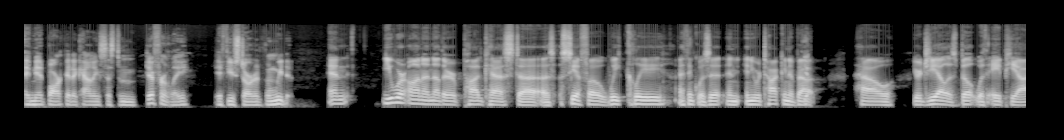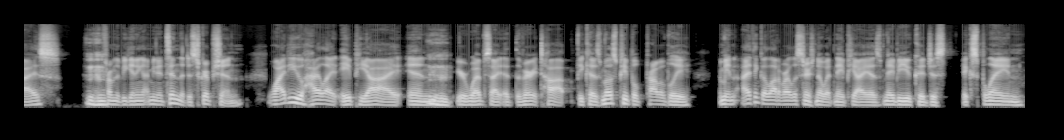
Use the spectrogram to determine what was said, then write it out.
a mid-market accounting system differently if you started when we did. And you were on another podcast uh, cfo weekly i think was it? And, and you were talking about yep. how your GL is built with APIs mm-hmm. from the beginning. I mean, it's in the description. Why do you highlight API in mm-hmm. your website at the very top? Because most people probably, I mean, I think a lot of our listeners know what an API is. Maybe you could just explain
